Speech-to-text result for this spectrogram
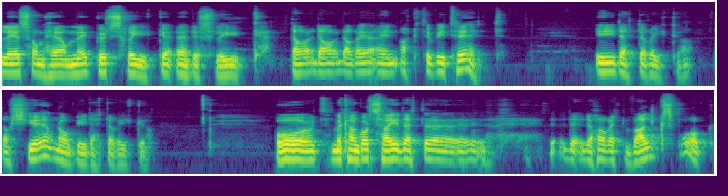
leser om her, med Guds rike er det slik. Der, er en aktivitet i dette riket. Det skjer noe i dette riket. Og vi kan godt si dette det, det har et valgspråk.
